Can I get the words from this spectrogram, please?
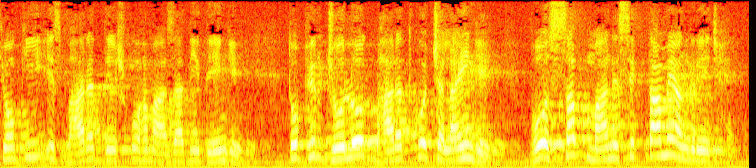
क्योंकि इस भारत देश को हम आज़ादी देंगे। तो फिर जो लोग भारत को चलाएँगे, वो सब मानसिकता में अंग्रेज़ हैं।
